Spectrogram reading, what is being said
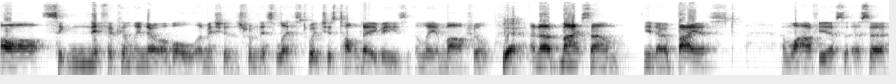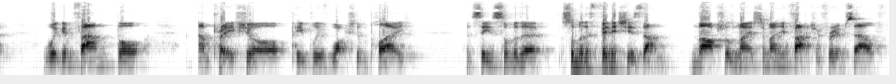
are significantly notable omissions from this list, which is Tom Davies and Liam Marshall. Yeah. And that might sound, you know, biased and what have you as, as a Wigan fan, but I'm pretty sure people who've watched him play and seen some of the some of the finishes that Marshall's managed to manufacture for himself.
